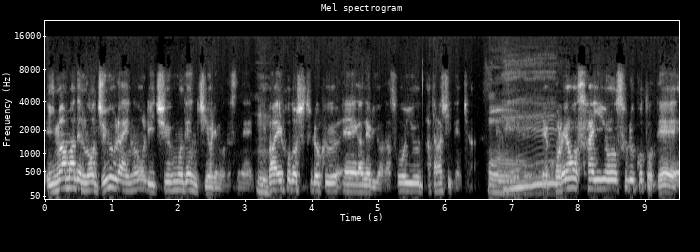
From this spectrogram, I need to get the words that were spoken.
今までの従来のリチウム電池よりもですね、2倍ほど出力が出るようなそういう新しい電池なんです。でこれを採用することで、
